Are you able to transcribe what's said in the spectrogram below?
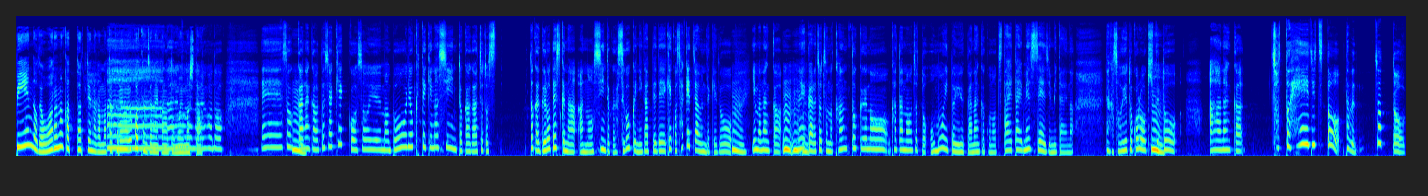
ピーエンドで終わらなかったっていうのがまたこれは良かったんじゃないかなと思いました。なるほどえー、そっか、うん。なんか私は結構そういう、まあ、暴力的なシーンとかがちょっとすとかグロテスクなあのシーンとかがすごく苦手で結構避けちゃうんだけど、うん。今なんか、うんうんうん。ねからちょっとその監督の方のちょっと思いというかなんかこの伝えたいメッセージみたいななんかそういうところを聞くと、あーなんかちょっと平日と多分ちょっと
